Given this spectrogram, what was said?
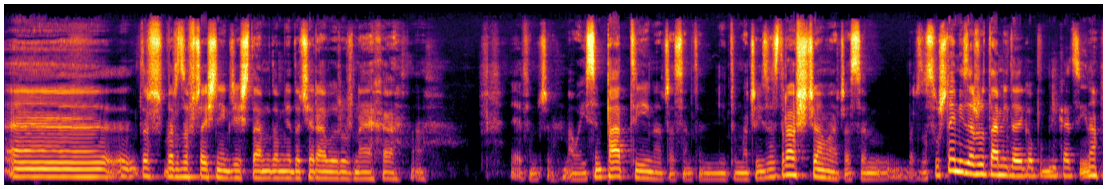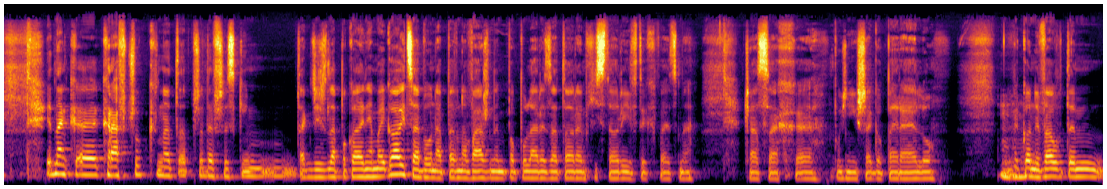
Eee, też bardzo wcześnie gdzieś tam do mnie docierały różne echa. No, nie wiem, czy małej sympatii, no czasem to nie tłumaczyli zazdrością, a czasem bardzo słusznymi zarzutami do jego publikacji. No. Jednak e, Krawczuk, no to przede wszystkim tak gdzieś dla pokolenia mojego ojca był na pewno ważnym popularyzatorem historii w tych powiedzmy czasach e, późniejszego PRL-u. Wykonywał w tym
